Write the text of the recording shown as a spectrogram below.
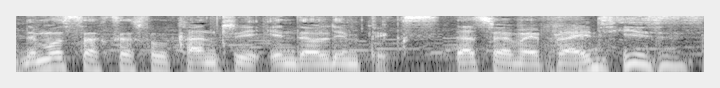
the most successful country in the Olympics. That's where my pride is.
